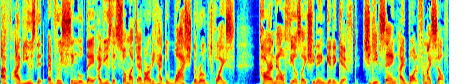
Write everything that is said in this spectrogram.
I've, I've used it every single day. I've used it so much, I've already had to wash the robe twice. Tara now feels like she didn't get a gift. She keeps saying, I bought it for myself.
